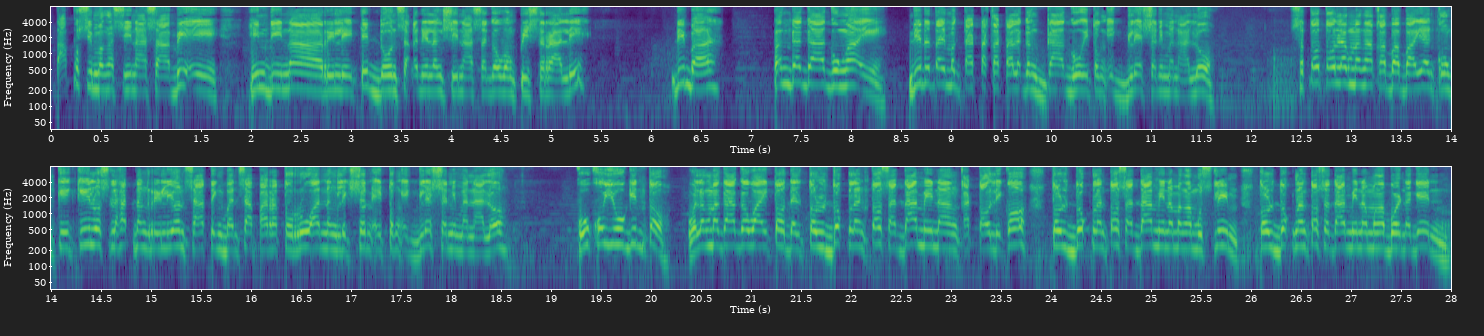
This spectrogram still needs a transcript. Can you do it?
Tapos yung mga sinasabi eh, hindi na related doon sa kanilang sinasagawang peace rally. Di ba? Panggagago nga eh. Hindi na tayo magtataka talagang gago itong iglesia ni Manalo. Sa totoo lang mga kababayan, kung kikilos lahat ng reliyon sa ating bansa para turuan ng leksyon itong iglesia ni Manalo, kukuyugin to. Walang magagawa ito dahil tuldok lang to sa dami ng katoliko, tuldok lang to sa dami ng mga muslim, tuldok lang to sa dami ng mga born again.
